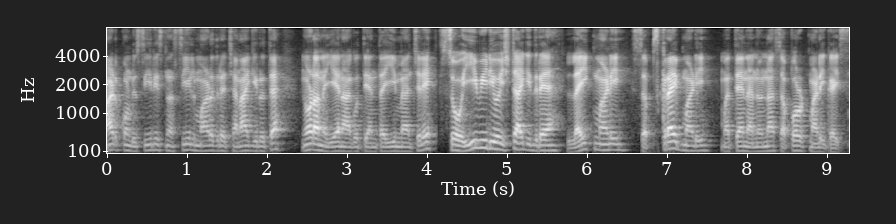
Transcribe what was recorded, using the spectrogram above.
ಮಾಡಿಕೊಂಡು ಸೀರೀಸ್ನ ಸೀಲ್ ಮಾಡಿದ್ರೆ ಚೆನ್ನಾಗಿರುತ್ತೆ. ನೋಡೋಣ ಏನಾಗುತ್ತೆ ಅಂತ ಈ ಮ್ಯಾಚಲ್ಲಿ ಸೊ ಈ ವಿಡಿಯೋ ಇಷ್ಟ ಆಗಿದ್ರೆ ಲೈಕ್ ಮಾಡಿ ಸಬ್ಸ್ಕ್ರೈಬ್ ಮಾಡಿ, ಮತ್ತು ನನ್ನನ್ನು ಸಪೋರ್ಟ್ ಮಾಡಿ ಗೈಸ್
